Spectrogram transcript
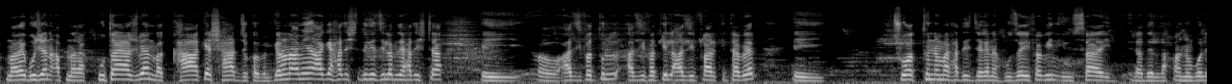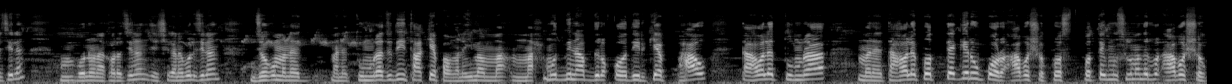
আপনারাই বুঝেন, আপনারা কোথায় আসবেন বা খাকে সাহায্য করবেন। কেননা আমি আগে হাদিসটা দেখেছিলাম যে হাদিসটা এই আজিফাতুল আজিফাতিল আজিফার কিতাবের এই চুয়াত্তর নম্বর হাদিস যেখানে হুজাইফা বিন ইউসাইদ রাদেল্লাহ আনহু বলেছিলেন, বর্ণনা করেছিলেন যে সেখানে বলেছিলেন, যখন মানে মানে তোমরা যদি তাকে পাও মানে ইমাম মাহমুদ বিন আব্দুল কদিরকে পাও, তাহলে তোমরা মানে তাহলে প্রত্যেকের উপর আবশ্যক প্রত্যেক মুসলমানদের উপর আবশ্যক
